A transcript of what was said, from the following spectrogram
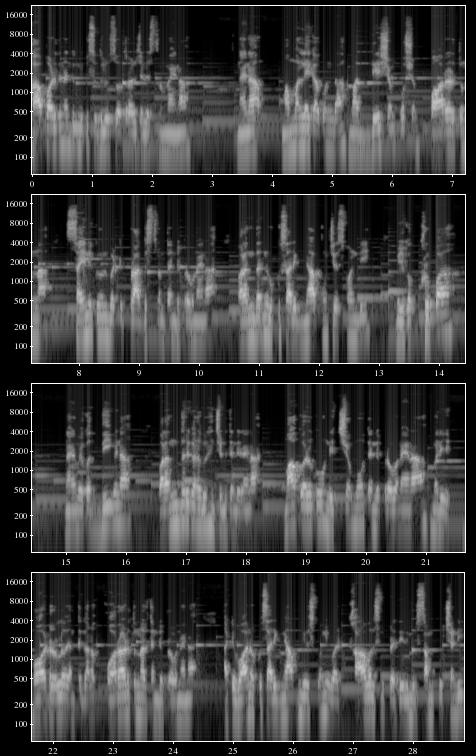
కాపాడుతున్నందుకు నీకు సుధులు స్తోత్రాలు చెల్లిస్తున్నాం నాయన. నాయన మమ్మల్నే కాకుండా మా దేశం కోసం పోరాడుతున్న సైనికులను బట్టి ప్రార్థిస్తున్నాం తండ్రి ప్రభు నాయన. వారందరినీ ఒక్కసారి జ్ఞాపకం చేసుకోండి. మీ యొక్క కృప నాయన మీ యొక్క దీవెన వారందరికీ అనుగ్రహించండి తండ్రి నాయన. మా కొరకు నిత్యము తండ్రి ప్రభునైనా మరి బార్డర్లో లో ఎంతగానో పోరాడుతున్నారు తండ్రి ప్రభునైనా అటు వారిని ఒక్కసారి జ్ఞాపకం చేసుకొని వారికి కావలసిన ప్రతిదీ మీరు సమకూర్చండి.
